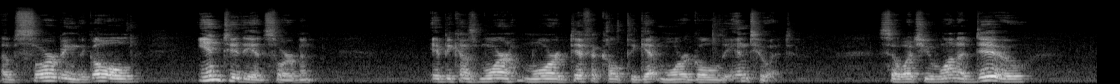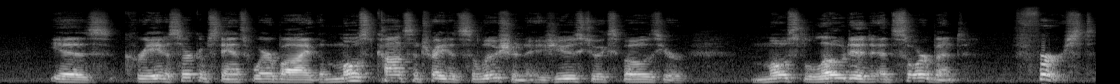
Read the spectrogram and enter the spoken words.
absorbing the gold into the adsorbent, it becomes more and more difficult to get more gold into it. So what you want to do is create a circumstance whereby the most concentrated solution is used to expose your most loaded adsorbent first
